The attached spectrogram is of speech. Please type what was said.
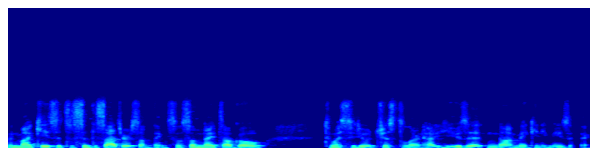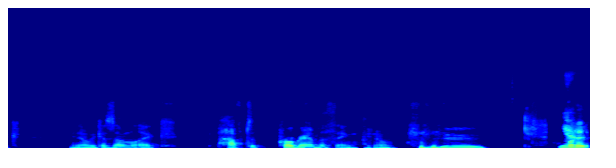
In my case it's a synthesizer or something so some nights i'll go to my studio just to learn how to use it and not make any music, you know, because I'm like have to program the thing, you know. Mhm. Yeah. But it,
